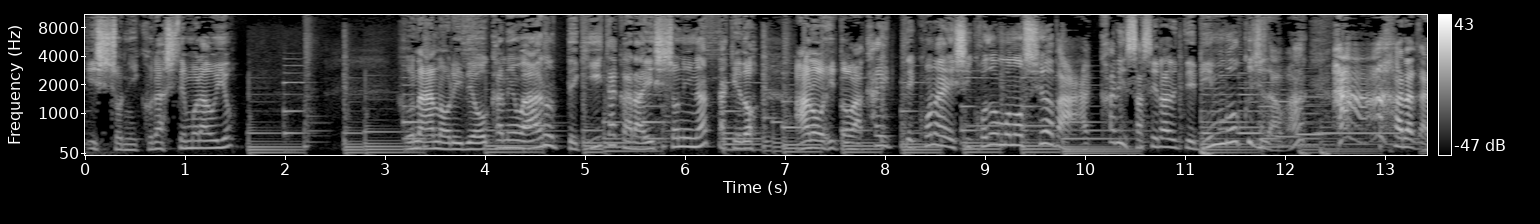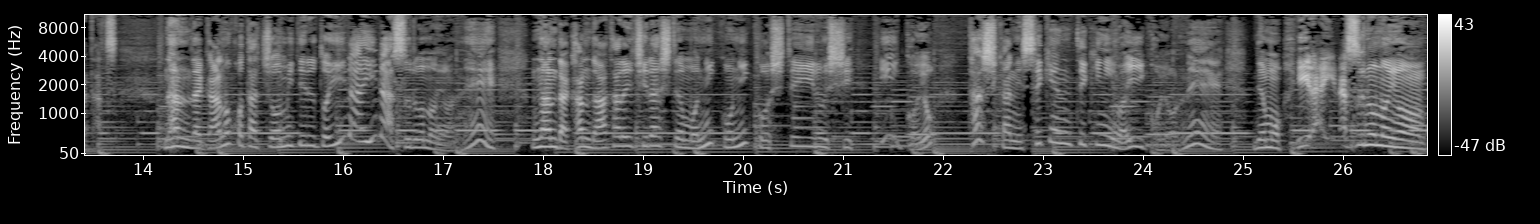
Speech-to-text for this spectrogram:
一緒に暮らしてもらうよ。船乗りでお金はあるって聞いたから一緒になったけど、あの人は帰ってこないし子供の世話ばっかりさせられて貧乏くじだわ。はあ、腹が立つ。なんだかあの子たちを見てるとイライラするのよね。なんだかんだ当たり散らしてもニコニコしているし、いい子よ。確かに世間的にはいい子よね。でも、イライラするのよ。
